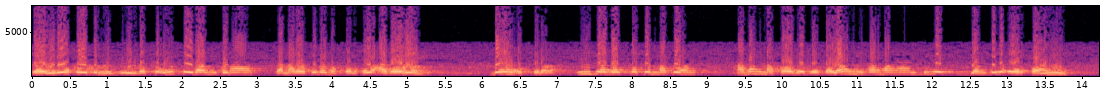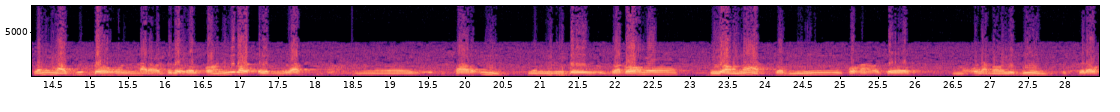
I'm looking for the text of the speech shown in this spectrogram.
دایره قوس نزول و صعود پیدا می کند و مراتب مختلفه عوالم به اون اصطلاح. اینجا با متون همون مطالب بیان میفرمایند. به جنبه عرفانی یعنی نزدیک به اون مراتب عرفانی و و شرعی یعنی به زبان دیانت و دینی که علمای دین اصطلاح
